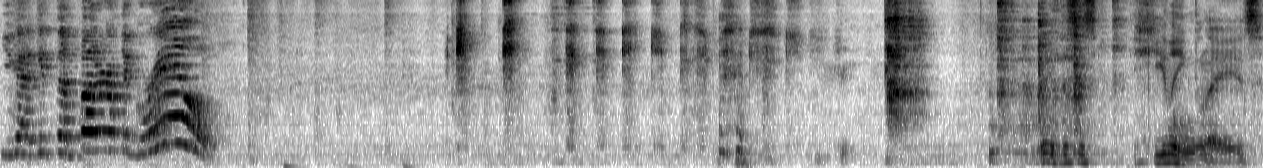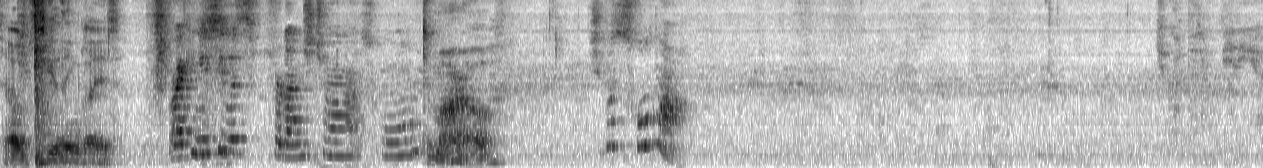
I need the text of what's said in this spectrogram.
You gotta get the butter off the grill. Ooh, this is healing glaze. Oh, healing glaze. Right, can you see what's for lunch tomorrow at school? Tomorrow, She goes to school tomorrow. You got that video.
